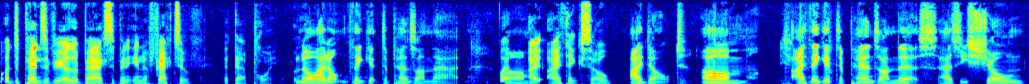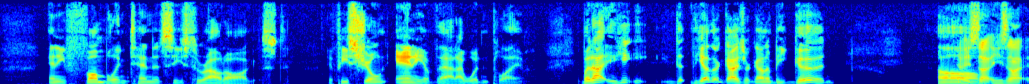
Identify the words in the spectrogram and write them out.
Well, it depends if your other backs have been ineffective at that point. No, I don't think it depends on that. Um, I, I think so. I don't. Um, I think it depends on this. Has he shown any fumbling tendencies throughout August? If he's shown any of that, I wouldn't play him. But I, he, the, the other guys are going to be good. Um, yeah, he's not. He's not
